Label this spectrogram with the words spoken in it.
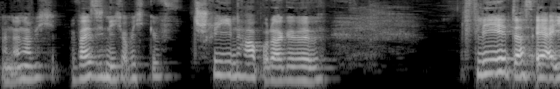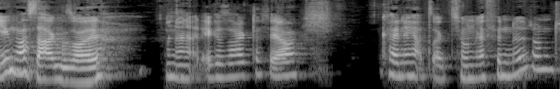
Und dann habe ich, weiß ich nicht, ob ich geschrien habe oder gefleht, dass er irgendwas sagen soll. Und dann hat er gesagt, dass er keine Herzaktion mehr findet und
